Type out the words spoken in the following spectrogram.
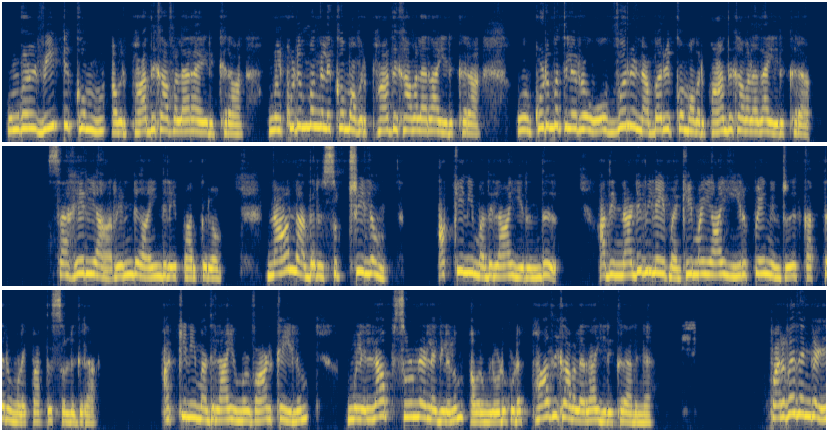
உங்கள் வீட்டுக்கும் அவர் பாதுகாவலராய் இருக்கிறார். உங்கள் குடும்பங்களுக்கும் அவர் பாதுகாவலராய் இருக்கிறார். உங்கள் குடும்பத்தில் இருக்கிற ஒவ்வொரு நபருக்கும் அவர் பாதுகாவலராய் இருக்கிறார். சஹேரியா ரெண்டு ஐந்திலே பார்க்கிறோம். நான் அதர் சுற்றிலும் அக்கினி மதிலாய் இருந்து அதன் நடுவிலே மகிமையாய் இருப்பேன் என்று கத்தர் உங்களை பார்த்து சொல்லுகிறார். அக்கினி மதிலாய் உங்கள் வாழ்க்கையிலும் உங்கள் எல்லா சூழ்நிலைகளிலும் அவர் கூட பாதுகாவலராய் இருக்கிறாருங்க. பர்வதங்கள்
